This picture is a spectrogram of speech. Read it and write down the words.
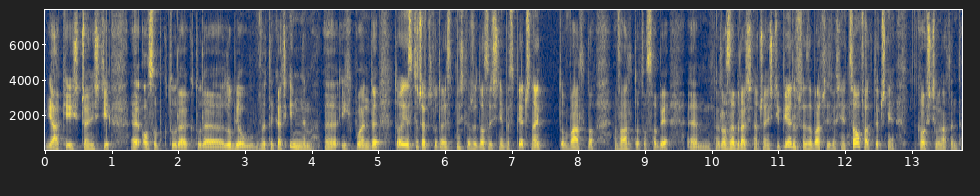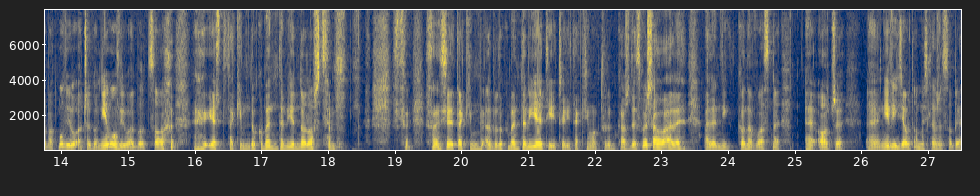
jakiejś części e, osób, które, które lubią wytykać innym e, ich błędy, to jest rzecz, która jest myślę, że dosyć niebezpieczna i to warto, warto to sobie rozebrać na części pierwsze, zobaczyć właśnie co faktycznie Kościół na ten temat mówił, a czego nie mówił, albo co jest takim dokumentem jednorożcem W sensie takim, albo dokumentem Yeti, czyli takim, o którym każdy słyszał, ale, ale nikt go na własne e, oczy e, nie widział. To myślę, że sobie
